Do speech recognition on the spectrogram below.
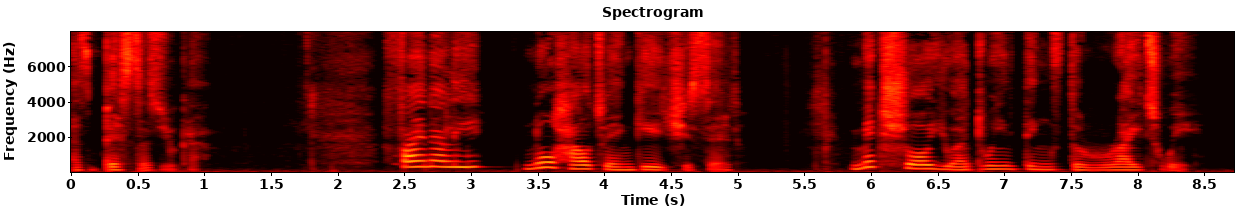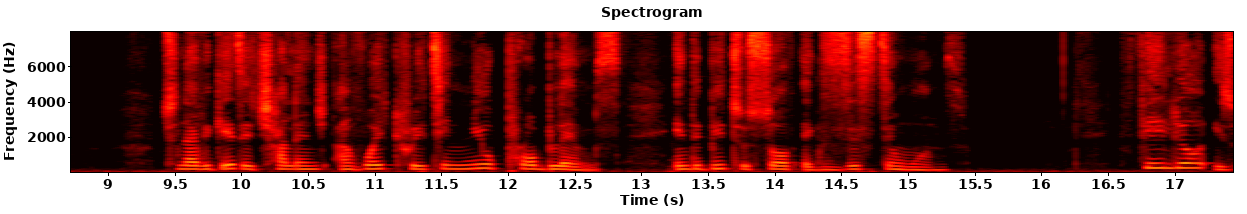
as best as you can. Finally, know how to engage, she said. Make sure you are doing things the right way. To navigate a challenge, avoid creating new problems in the bid to solve existing ones. Failure is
